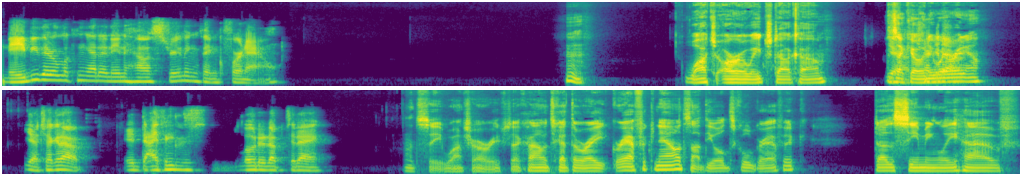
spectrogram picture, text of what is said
Maybe they're looking at an in-house streaming thing for now. Hmm. WatchROH.com. Does Yeah, that go anywhere right now? Yeah, check it out. It, I think this loaded up today. Let's see, watchroh.com. It's got the right graphic now. It's not the old school graphic. Does seemingly have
